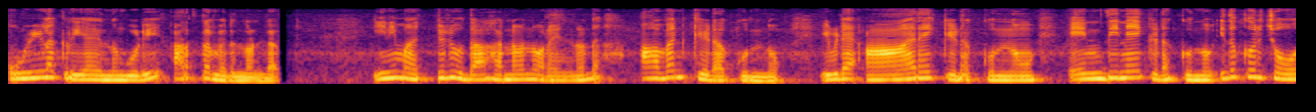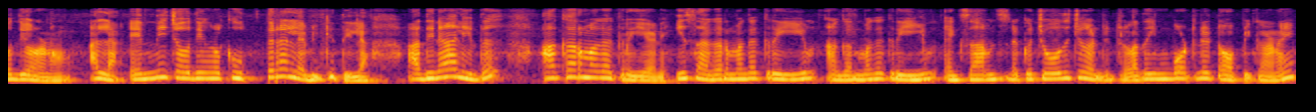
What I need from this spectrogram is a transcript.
ഉള്ള ക്രിയ എന്നും കൂടി അർത്ഥം വരുന്നുണ്ട്. ഇനി മറ്റൊരു ഉദാഹരണം എന്ന് പറയുന്നത് അവൻ കിടക്കുന്നു. ഇവിടെ ആരെ കിടക്കുന്നു? എന്തിനെ കിടക്കുന്നു? ഇതൊക്കെ ഒരു ചോദ്യമാണോ? അല്ല എന്നീ ചോദ്യങ്ങൾക്ക് ഉത്തരം ലഭിക്കത്തില്ല. അതിനാൽ ഇത് അകർമ്മക ക്രിയയാണ്. ഈ സകർമ്മക ക്രിയയും അകർമ്മക ക്രിയയും എക്സാംസിനൊക്കെ ചോദിച്ചു കണ്ടിട്ടുള്ളത് ഇമ്പോർട്ടന്റ് ടോപ്പിക്കാണ്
